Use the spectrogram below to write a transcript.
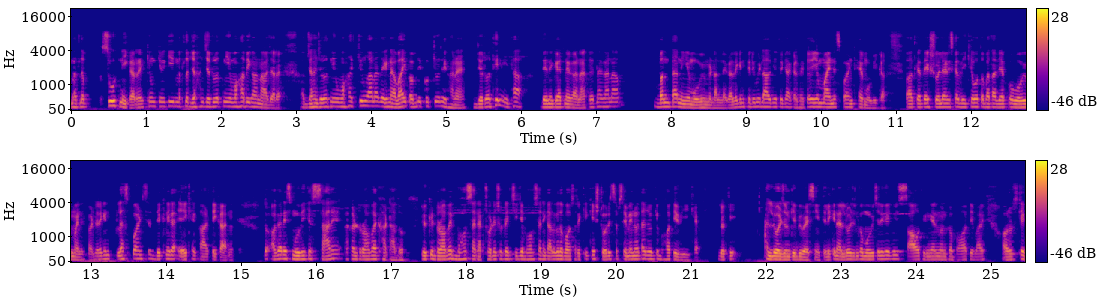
मतलब सूट नहीं कर रहे क्यों? क्योंकि मतलब जहाँ ज़रूरत नहीं है, वहाँ भी गाना आ जा रहा है। अब जहाँ ज़रूरत नहीं है, वहाँ क्यों गाना देखना भाई पब्लिक को क्यों दिखाना है? ज़रूरत ही नहीं था देने का इतना गाना। तो इतना गाना बनता नहीं है मूवी में डालने का, लेकिन फिर भी डाल दिया तो क्या कर सकते हो? ये माइनस पॉइंट है मूवी का। बात करते हैं स्टोरी इसका वीक है, वो तो बता दिया आपको, वो भी माइनस पॉइंट लेकिन प्लस पॉइंट सिर्फ़ देखने का एक है कार्तिक आर्यन। तो अगर इस मूवी के सारे अगर ड्रॉबैक हटा दो, जो कि ड्रॉबैक बहुत सारे छोटे छोटे चीज़ें बहुत सारी निकाल तो बहुत सारे, क्योंकि स्टोरी सबसे मेन होता है, जो कि बहुत ही वीक है, जो कि अल्लू अर्जुन की भी वैसी थी। लेकिन अल्लू अर्जुन का मूवी चलेगी क्योंकि साउथ इंडियन में उनका बहुत ही बारी और उसके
